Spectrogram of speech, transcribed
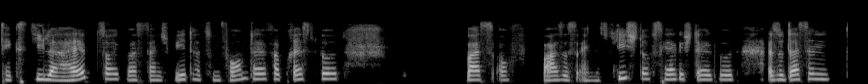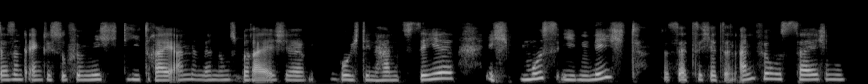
textile Halbzeug, was dann später zum Formteil verpresst wird was auf Basis eines Fließstoffs hergestellt wird. Also das sind, das sind eigentlich so für mich die drei Anwendungsbereiche, wo ich den Hanf sehe. Ich muss ihn nicht, das setze ich jetzt in Anführungszeichen,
